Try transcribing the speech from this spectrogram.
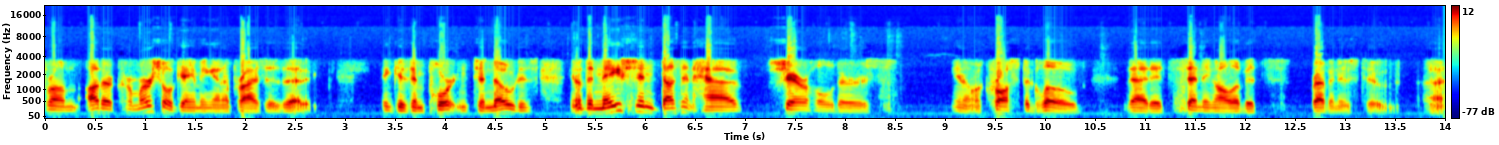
from other commercial gaming enterprises that think is important to note is you know the nation doesn't have shareholders you know across the globe that it's sending all of its revenues to. Uh,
